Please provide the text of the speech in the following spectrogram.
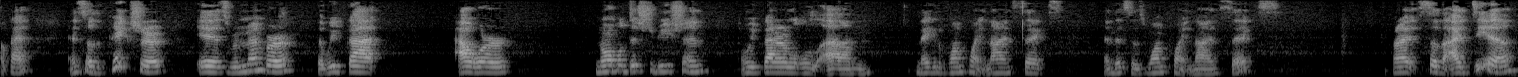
Okay, and so the picture is remember that we've got our normal distribution and we've got our little um, negative 1.96 and this is 1.96 right? So the idea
